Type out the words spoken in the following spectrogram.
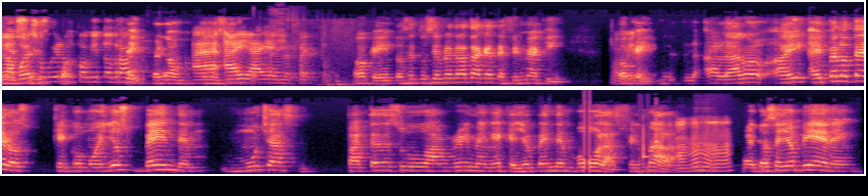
¿Se la puede subir un poquito otra vez? Sí, perdón. Ah, ahí, ahí, perfecto. Ok, entonces tú siempre trata de que te firme aquí. Ok, hay, hay peloteros que como ellos venden muchas parte de su agreement es que ellos venden bolas firmadas. Entonces ellos vienen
